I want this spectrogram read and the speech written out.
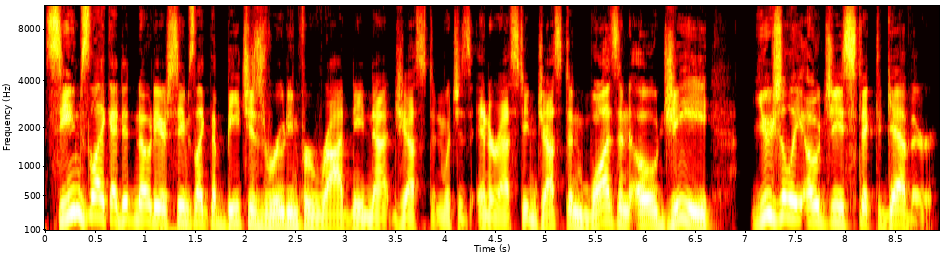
Seems like I didn't note here. Seems like the beach is rooting for Rodney, not Justin, which is interesting. Justin was an OG. Usually OGs stick together.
